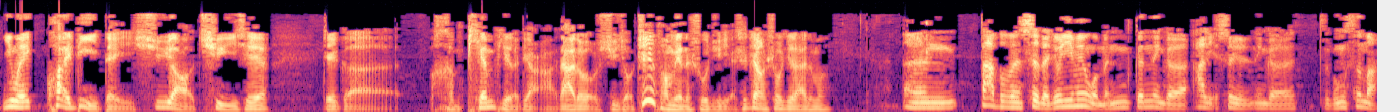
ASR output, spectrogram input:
因为快递得需要去一些这个很偏僻的地儿啊，大家都有需求，这方面的数据也是这样收集来的吗？嗯，大部分是的，就因为我们跟那个阿里是那个子公司嘛，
